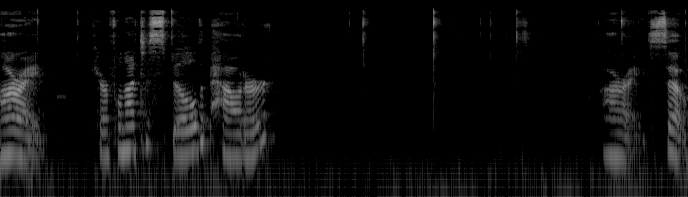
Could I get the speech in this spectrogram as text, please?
All right, careful not to spill the powder. All right, so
